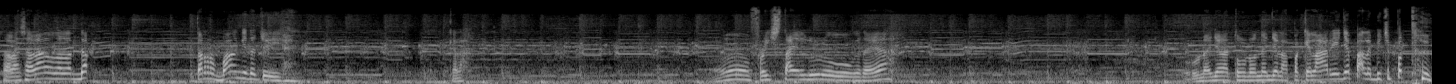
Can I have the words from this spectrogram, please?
salah-salah ngeledak terbang kita cuy. Oke lah. Oh freestyle dulu kita ya. Turun aja lah turun aja lah. Pakai lari aja pak. Lebih cepet.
